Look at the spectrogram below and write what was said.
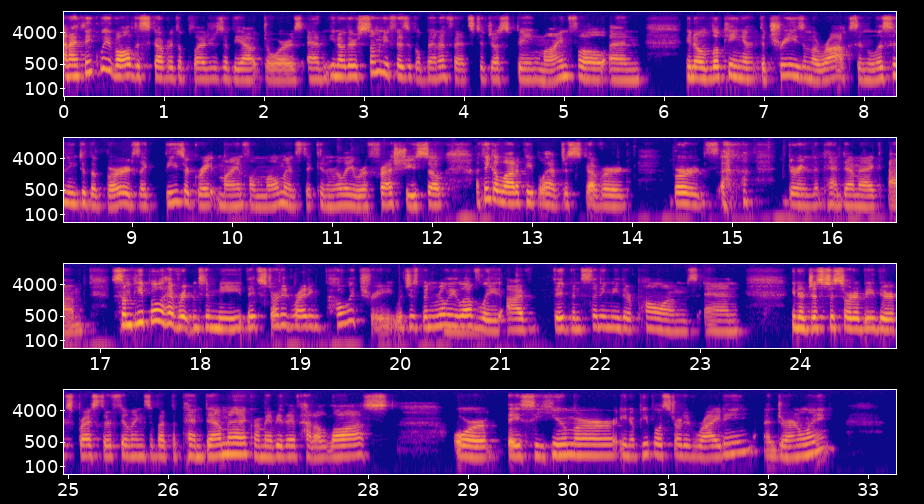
And I think we've all discovered the pleasures of the outdoors. And, you know, there's so many physical benefits to just being mindful and, you know, looking at the trees and the rocks and listening to the birds. Like these are great mindful moments that can really refresh you. So I think a lot of people have discovered birds during the pandemic. Um, some people have written to me, they've started writing poetry, which has been really mm-hmm. lovely. I've they've been sending me their poems and you know, just to sort of either express their feelings about the pandemic or maybe they've had a loss or they see humor. You know, people have started writing and journaling.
